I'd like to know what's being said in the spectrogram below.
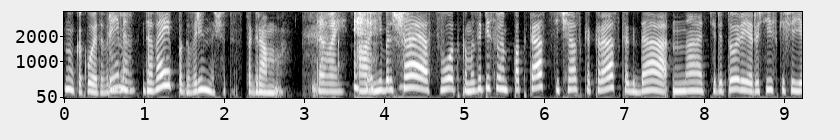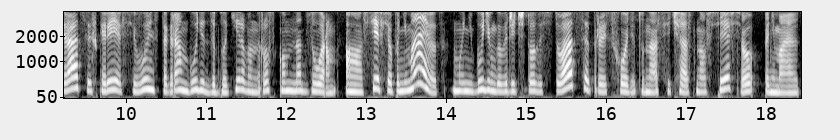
ну, какое-то время. Угу. Давай поговорим насчет Инстаграма. Давай. А, небольшая сводка. Мы записываем подкаст сейчас как раз, когда на территории Российской Федерации, скорее всего, Инстаграм будет заблокирован Роскомнадзором. А, все все понимают. Мы не будем говорить, что за ситуация происходит у нас сейчас, но все все понимают.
